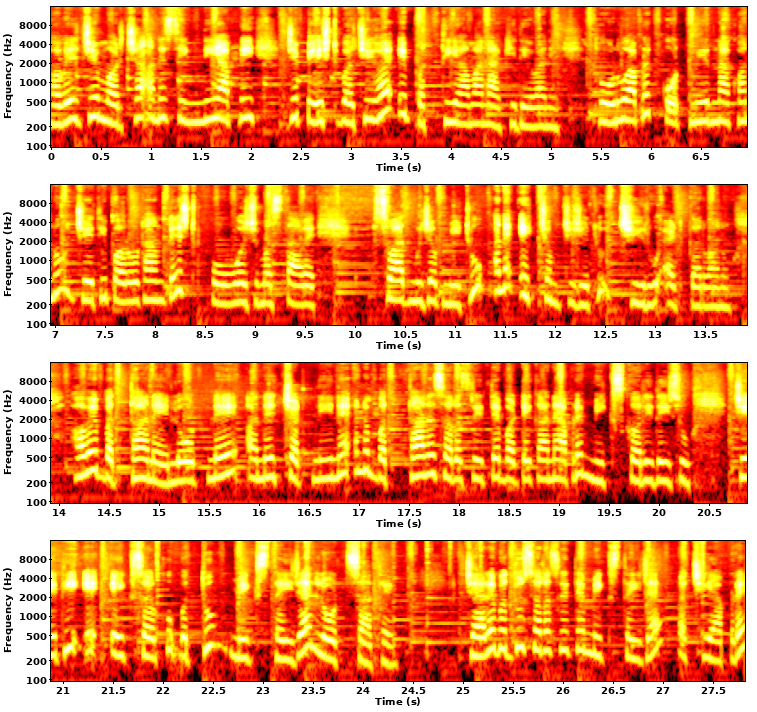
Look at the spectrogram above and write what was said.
હવે જે મરચાં અને સિંગની આપણી જે પેસ્ટ બચી હોય, એ બધી આમાં નાખી દેવાની. થોડું આપણે કોથમીર નાખવાનું, જેથી પરોઠાનો ટેસ્ટ બહુ જ મસ્ત આવે. સ્વાદ મુજબ મીઠું અને એક ચમચી જેટલું જીરું એડ કરવાનું. હવે બધાને લોટને અને ચટણીને અને બધાને સરસ રીતે બટેકાને આપણે મિક્સ કરી દઈશું. જેથી એ એક સરખું બધું મિક્સ થઈ જાય લોટ સાથે. જ્યારે બધું સરસ રીતે મિક્સ થઈ જાય, પછી આપણે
